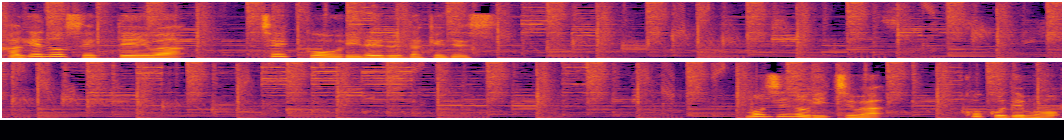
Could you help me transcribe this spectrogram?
影の設定は、チェックを入れるだけです。文字の位置は、ここでも、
